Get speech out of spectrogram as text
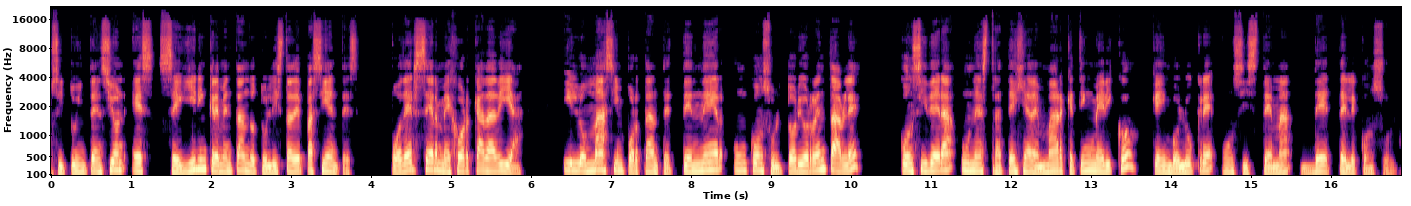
Si tu intención es seguir incrementando tu lista de pacientes, poder ser mejor cada día y lo más importante, tener un consultorio rentable, considera una estrategia de marketing médico que involucre un sistema de teleconsulta.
